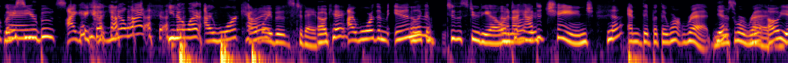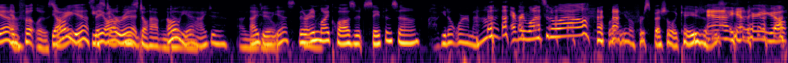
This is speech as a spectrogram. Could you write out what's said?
Okay, me see your boots. I you know what you know what I wore cowboy right. boots today. Okay. I wore them in like to the studio, I'm and I had you. to change. Yeah. and they, but they weren't red. Yes. Yours were red. oh, yeah. and Footloose. Oh, right? yes, you they still, are You still have them? Oh, yeah, you? I do. Oh, I do. Yes. They're Oh, in my- my closet, safe and sound. Oh, you don't wear them out every once in a while. well, you know, for special occasions. yeah, yeah, there you go.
